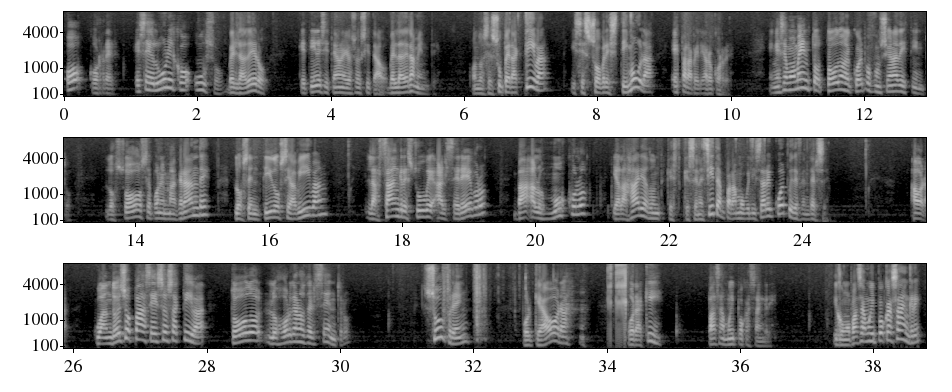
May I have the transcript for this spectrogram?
o correr. Ese es el único uso verdadero que tiene el sistema nervioso excitado, verdaderamente. Cuando se superactiva y se sobreestimula es para pelear o correr. En ese momento todo en el cuerpo funciona distinto los ojos se ponen más grandes, los sentidos se avivan, la sangre sube al cerebro, va a los músculos y a las áreas donde, que, se necesitan para movilizar el cuerpo y defenderse. Ahora, cuando eso pasa, eso se activa, todos los órganos del centro sufren porque ahora por aquí pasa muy poca sangre. Y como pasa muy poca sangre,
